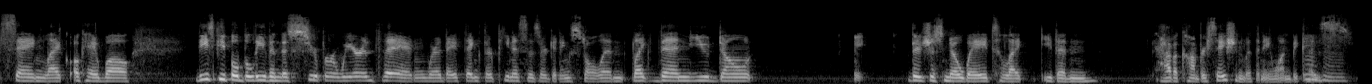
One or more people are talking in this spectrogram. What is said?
saying like, okay, well, these people believe in this super weird thing where they think their penises are getting stolen. Like then you don't. There's just no way to like even have a conversation with anyone because. Mm-hmm.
